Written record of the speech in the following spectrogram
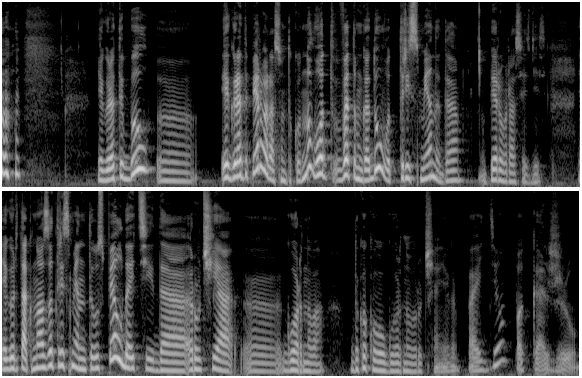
Я говорю, а ты был? э, Я говорю, это первый раз? Он такой, ну вот, в этом году вот три смены, да, первый раз я здесь. Я говорю, так, ну а за три смены ты успел дойти до ручья э, горного? До какого горного ручья? Я говорю, пойдем покажу.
